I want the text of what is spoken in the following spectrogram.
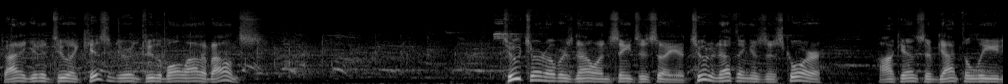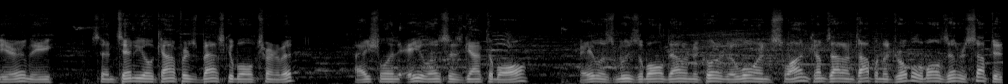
trying to get it to a Kissinger and threw the ball out of bounds. Two turnovers now on St. Cecilia. Two to nothing is the score. Hawkettes have got the lead here in the Centennial Conference Basketball Tournament. Ashlyn Aylis has got the ball. Aylis moves the ball down in the corner to Lauren Swan. Comes out on top of the dribble. The ball is intercepted.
